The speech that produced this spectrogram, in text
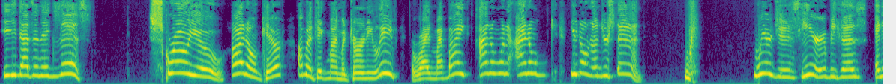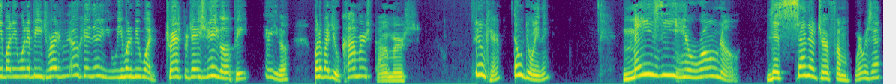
He doesn't exist. Screw you. I don't care. I'm going to take my maternity leave, ride my bike. I don't want to, I don't, you don't understand. We're just here because anybody want to be treasury? Okay, there you, you want to be what? Transportation? Here you go, Pete. There you go. What about you? Commerce? Commerce. They don't care. Don't do anything. Mazie Hirono, the senator from, where was that?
